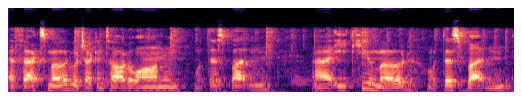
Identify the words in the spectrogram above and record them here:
FX mode, which I can toggle on with this button, uh, EQ mode with this button,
